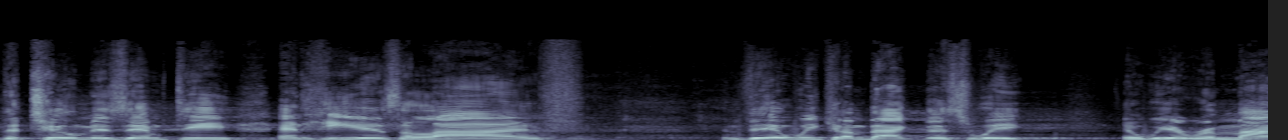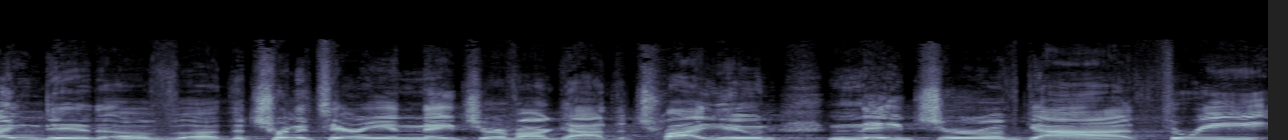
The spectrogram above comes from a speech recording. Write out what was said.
the tomb is empty, and he is alive. And then we come back this week and we are reminded of uh, the Trinitarian nature of our God, the triune nature of God, three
